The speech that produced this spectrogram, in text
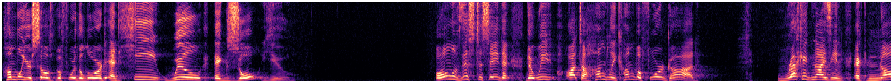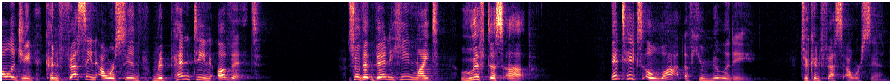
humble yourselves before the Lord, and he will exalt you. All of this to say that, that we ought to humbly come before God, recognizing, acknowledging, confessing our sin, repenting of it so that then He might lift us up. It takes a lot of humility to confess our sin.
